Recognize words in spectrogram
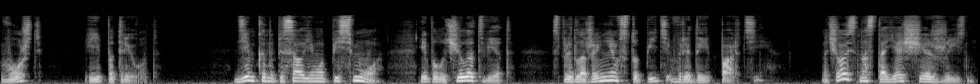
вождь и патриот. Димка написал ему письмо и получил ответ с предложением вступить в ряды партии. Началась настоящая жизнь,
